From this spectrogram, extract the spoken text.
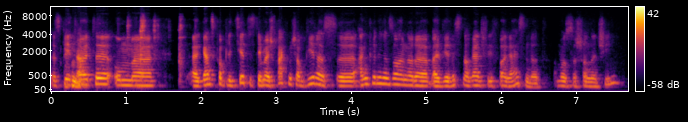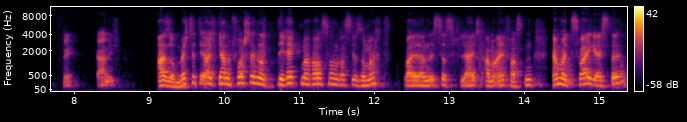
Es geht ja. heute um äh, ein ganz kompliziertes Thema. Ich frage mich, ob wir das ankündigen sollen oder weil wir wissen noch gar nicht, wie die Folge heißen wird. Haben wir uns das schon entschieden? Nee, gar nicht. Also, möchtet ihr euch gerne vorstellen und direkt mal raushauen, was ihr so macht? Weil dann ist das vielleicht am einfachsten. Wir haben heute zwei Gäste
